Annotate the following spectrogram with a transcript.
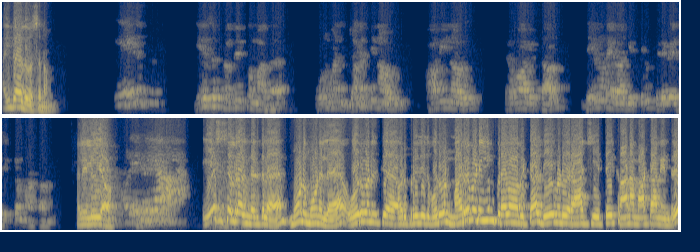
ஐந்தாவது வசனம். இயேசு பிரதித்தமாக ஒருவன் ஜலத்தினாலும் ஆவியினாலும் பிறவாவிட்டால் தேவனுடைய ராஜ்யத்தில் பிரவேசிக்க மாட்டான். இயேசு சொல்றாரு இந்த இடத்துல மூணு மூணுல ஒருவனுக்கு அவர் பிரதி ஒருவன் மறுபடியும் பிறவாவிட்டால் தேவனுடைய ராஜ்யத்தை காண மாட்டான் என்று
